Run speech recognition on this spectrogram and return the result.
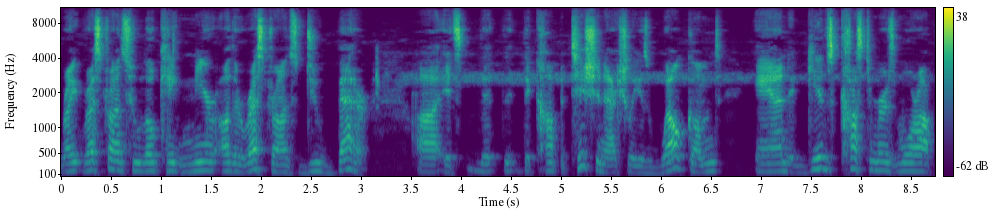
right? Restaurants who locate near other restaurants do better. Uh, it's the, the, the, competition actually is welcomed and it gives customers more op-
